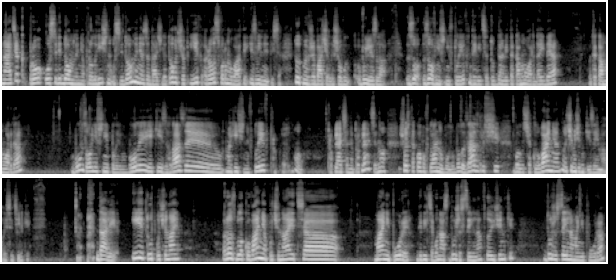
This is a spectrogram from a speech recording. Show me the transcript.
натяк про усвідомлення, про логічне усвідомлення задач для того, щоб їх розформувати і звільнитися. Тут ми вже бачили, що вилізла зовнішній вплив. Дивіться, тут навіть така морда йде. Отака морда. Був зовнішній вплив. Були якісь глази, магічний вплив. тр- Ну, прокляття, не прокляття, але щось такого в плану було. Були заздрощі, були чаклування, ну чим жінки займалися тільки. Далі. І тут починає розблокування, починається маніпури. Дивіться, вона дуже сильна в тої жінки, дуже сильна маніпура,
